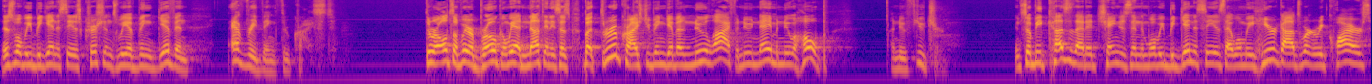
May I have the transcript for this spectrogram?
This is what we begin to see as Christians. We have been given everything through Christ. Through also, if we were broken, we had nothing. He says, but through Christ, you've been given a new life, a new name, a new hope, a new future. And so, because of that, it changes. And what we begin to see is that when we hear God's word, it requires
